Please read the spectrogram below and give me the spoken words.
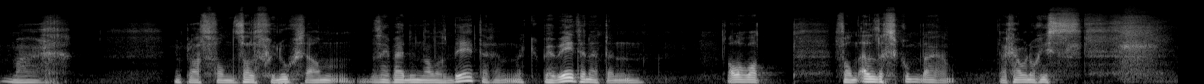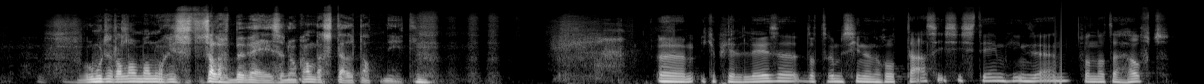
maar in plaats van zelfgenoegzaam zeggen wij doen alles beter en wij weten het en alles wat van elders komt, daar, daar gaan we nog eens. We moeten dat allemaal nog eens zelf bewijzen, ook anders stelt dat niet. Ehm, ik heb gelezen dat er misschien een rotatiesysteem ging zijn, van dat de helft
